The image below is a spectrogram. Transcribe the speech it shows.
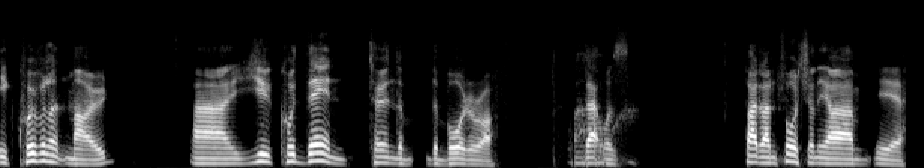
equivalent mode, uh, you could then turn the the border off. That was. But unfortunately, um, yeah,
